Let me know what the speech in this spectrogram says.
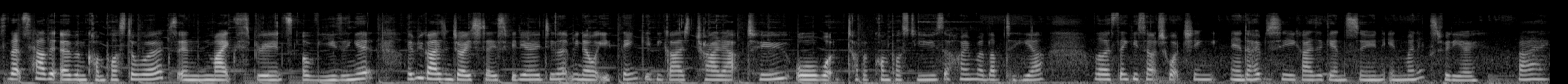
So that's how the urban composter works and my experience of using it. I hope you guys enjoyed today's video. Do let me know what you think if you guys tried out too or what type of compost you use at home. I'd love to hear. Otherwise, thank you so much for watching and I hope to see you guys again soon in my next video. Bye!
